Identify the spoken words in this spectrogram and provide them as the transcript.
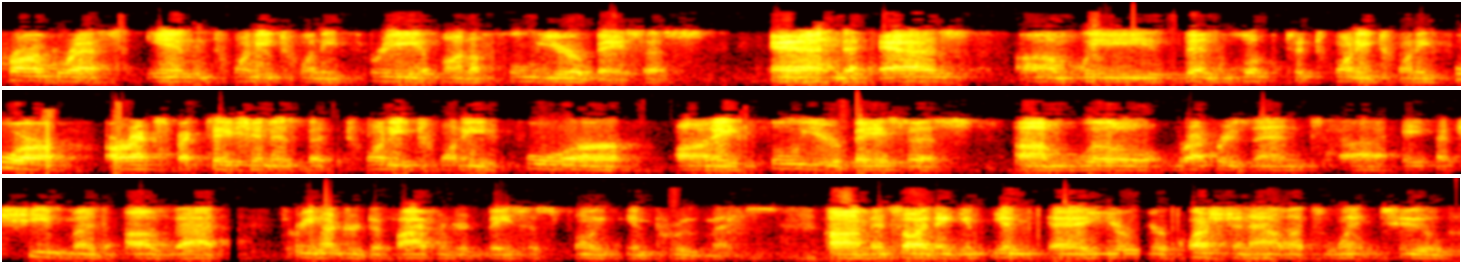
progress in 2023 on a full year basis. And as um, we then look to 2024, our expectation is that 2024 on a full year basis Um, will represent uh, achievement of that 300-500 basis point improvements. Um and so I think in uh, your question, Alex, went to,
